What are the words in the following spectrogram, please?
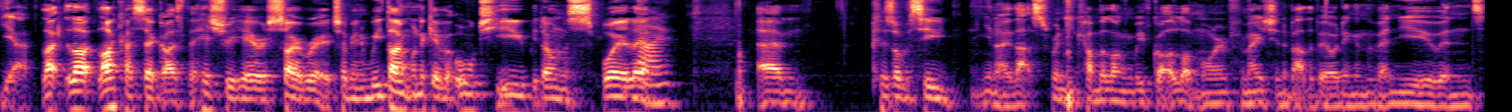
yeah, like, like like I said, guys, the history here is so rich. I mean, we don't want to give it all to you. We don't want to spoil it. No, because obviously you know that's when you come along we've got a lot more information about the building and the venue and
